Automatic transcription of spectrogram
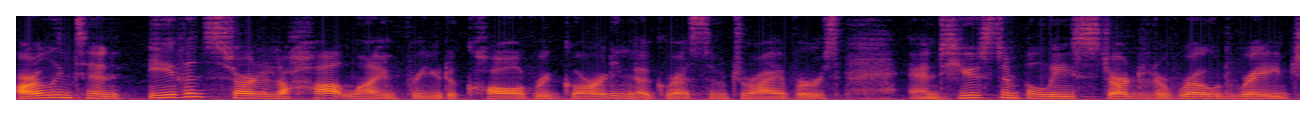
Arlington even started a hotline for you to call regarding aggressive drivers. And Houston police started a road rage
